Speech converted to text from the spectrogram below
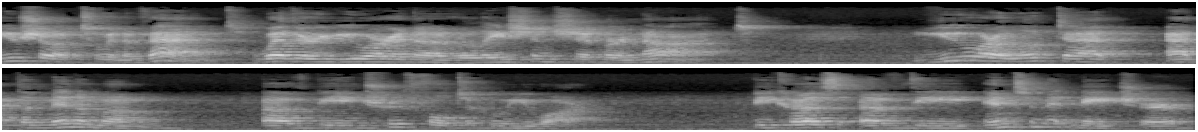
you show up to an event, whether you are in a relationship or not, you are looked at at the minimum of being truthful to who you are because of the intimate nature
